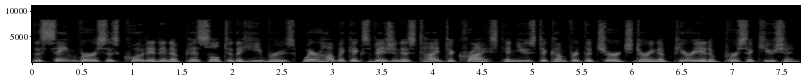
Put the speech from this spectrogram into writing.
The same verse is quoted in Epistle to the Hebrews, where Habakkuk's vision is tied to Christ and used to comfort the Church during a period of persecution.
